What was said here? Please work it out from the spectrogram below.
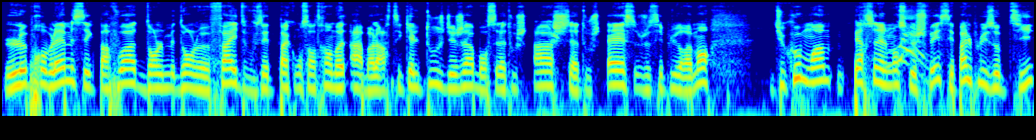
Le problème c'est que parfois dans le, dans le fight vous n'êtes pas concentré en mode Ah bah alors c'est quelle touche déjà? Bon c'est la touche H, c'est la touche S, je sais plus vraiment. Du coup moi personnellement ce que je fais c'est pas le plus opti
